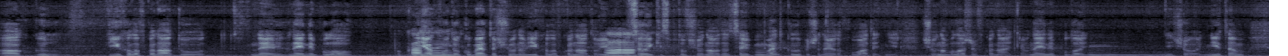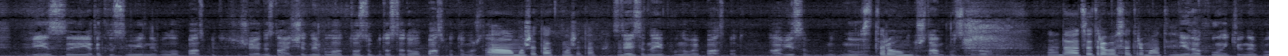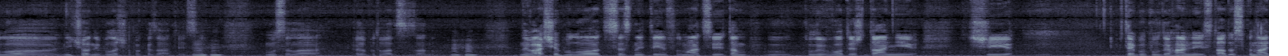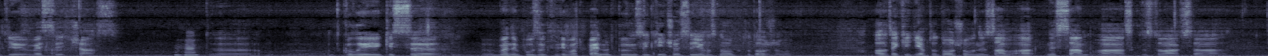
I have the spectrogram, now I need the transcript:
А в'їхала в Канаду, в неї, в неї не було ніякого документу, що вона в'їхала в Канаду. І А. попросили якийсь пруф, що вона на цей момент, коли починає рахувати дні, що вона була вже в Канаді. В неї не було ні- нічого, ні там візи, я так розумію, не було паспорту чи що. Я не знаю, ще не було доступу до старого паспорту, можливо. А, може так, може так. Мгм. Здається, в неї був новий паспорт. А віза, ну, Старому. штамп старому. Ну так, да, це треба все тримати. Ні рахунків не було, нічого не було що показати. І це Угу. мусила перепутуватися заново. Угу. Найважче було це знайти інформацію, там, коли вводиш дані, чи в тебе був легальний статус в Канаді весь цей час. Угу. Е, От коли якийсь е, в мене був закритий permit, коли він закінчився, я його знову продовжував. Але так як я продовжував не сам, а не сам, а скористувався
